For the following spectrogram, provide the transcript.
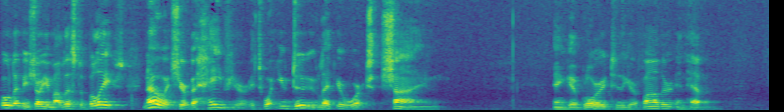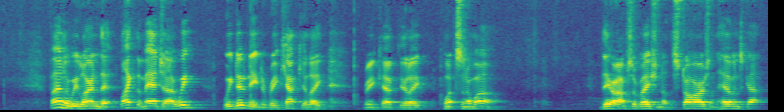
Oh, let me show you my list of beliefs. No, it's your behavior, it's what you do. Let your works shine and give glory to your Father in heaven. Finally, we learned that, like the Magi, we, we do need to recalculate, recalculate once in a while. Their observation of the stars and the heavens got,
